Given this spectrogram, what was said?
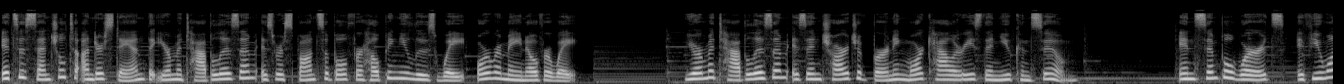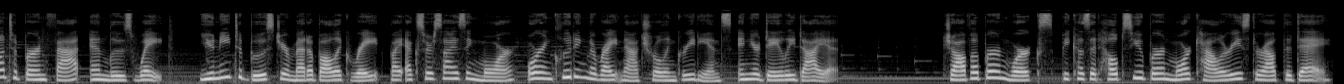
It's essential to understand that your metabolism is responsible for helping you lose weight or remain overweight. Your metabolism is in charge of burning more calories than you consume. In simple words, if you want to burn fat and lose weight, you need to boost your metabolic rate by exercising more or including the right natural ingredients in your daily diet. Java Burn works because it helps you burn more calories throughout the day.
